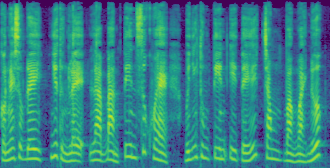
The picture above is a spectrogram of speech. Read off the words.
Còn ngay sau đây, như thường lệ là bản tin sức khỏe với những thông tin y tế trong và ngoài nước.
